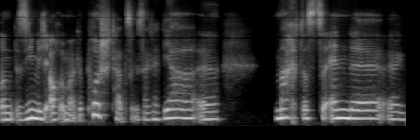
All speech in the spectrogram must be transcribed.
und sie mich auch immer gepusht hat, so gesagt hat, ja, äh, mach das zu Ende, äh,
